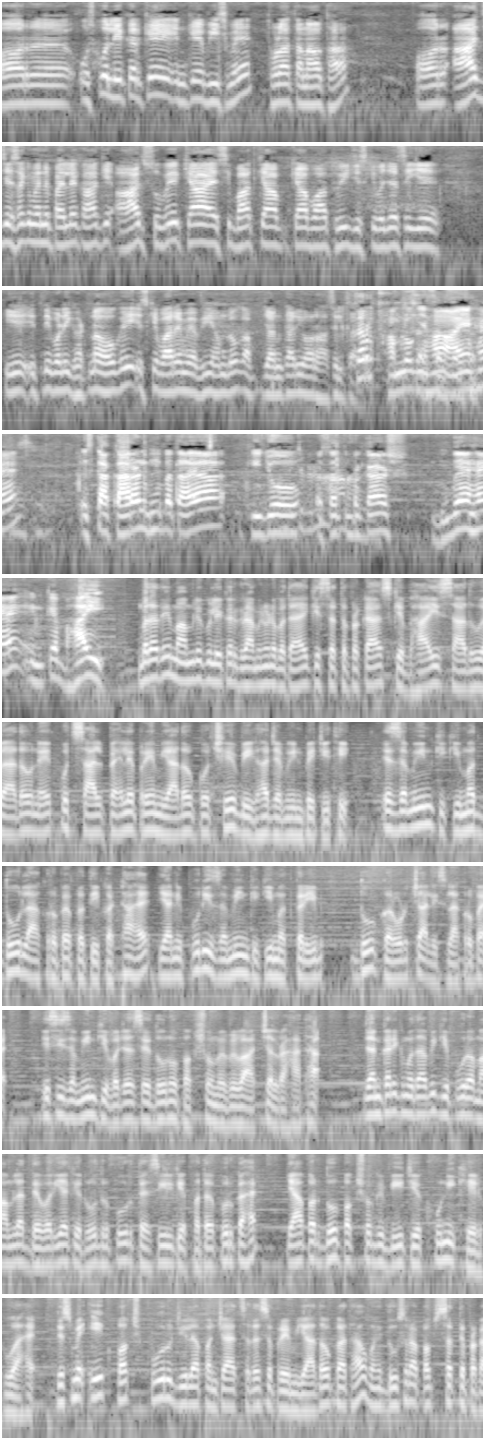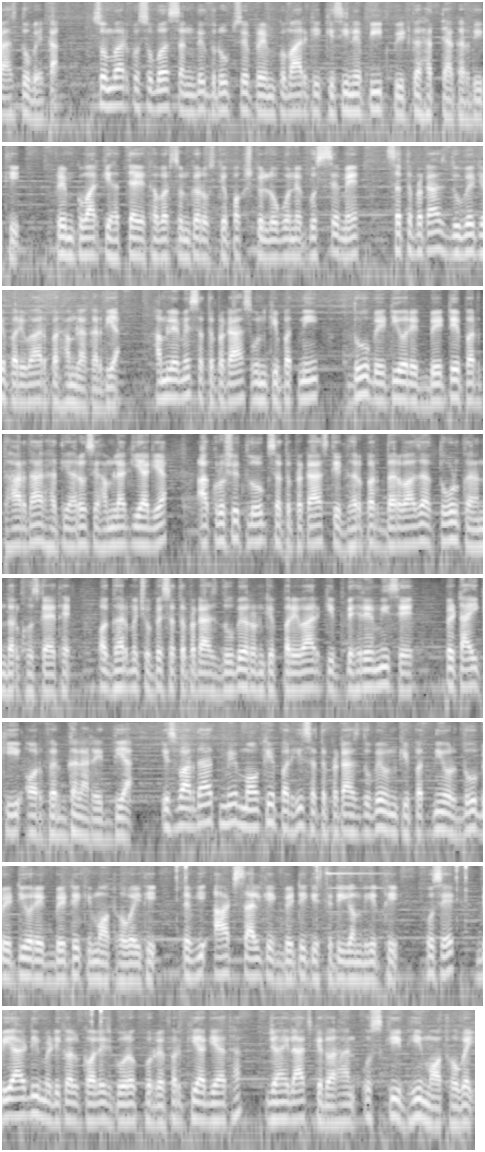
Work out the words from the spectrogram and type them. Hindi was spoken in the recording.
और उसको लेकर के इनके बीच में थोड़ा तनाव था। और आज जैसा कि मैंने पहले कहा कि आज सुबह क्या ऐसी बात क्या क्या बात हुई जिसकी वजह से ये ये इतनी बड़ी घटना हो गई इसके बारे में अभी हम लोग अब जानकारी और हासिल कर। सर हम लोग यहाँ आए हैं। इसका कारण भी बताया कि जो सत्य प्रकाश दुबे हैं इनके भाई। बता दें मामले को लेकर ग्रामीणों ने बताया कि सत्य प्रकाश के भाई साधु यादव ने कुछ साल पहले प्रेम यादव को छह बीघा ज़मीन बेची थी। इस ज़मीन की कीमत दो लाख रुपए प्रति कट्ठा है यानी पूरी ज़मीन की कीमत करीब दो करोड़ चालीस लाख रुपए। इसी ज़मीन की वजह से दोनों पक्षों में विवाद चल रहा था। जानकारी के मुताबिक ये पूरा मामला देवरिया के रुद्रपुर तहसील के फतेहपुर का है। यहाँ पर दो पक्षों के बीच ये खूनी खेल हुआ है, जिसमें एक पक्ष पूर्व जिला पंचायत सदस्य प्रेम यादव का था, वहीं दूसरा पक्ष सत्य प्रकाश दुबे का। सोमवार को सुबह संदिग्ध रूप से प्रेम कुमार की किसी ने पीट पीट कर हत्या कर दी थी। प्रेम कुमार की हत्या की खबर सुनकर उसके पक्ष के लोगों ने गुस्से में सत्यप्रकाश दुबे के परिवार पर हमला कर दिया। हमले में सत्यप्रकाश, उनकी पत्नी, दो बेटी और एक बेटे पर धारदार हथियारों से हमला किया गया। आक्रोशित लोग सत्यप्रकाश के घर पर दरवाज़ा तोड़कर अंदर घुस गए थे और घर में छुपे सत्यप्रकाश दुबे और उनके परिवार की बेरहमी से पिटाई की और फिर गला रेत दिया। इस वारदात में मौके पर ही सत्यप्रकाश दुबे, उनकी पत्नी और दो बेटी और एक बेटे की मौत हो गई थी, जबकि आठ साल की एक बेटी की स्थिति गंभीर थी। उसे BRD medical college Gorakhpur refer किया गया था, जहाँ इलाज के दौरान उसकी भी मौत हो गई।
